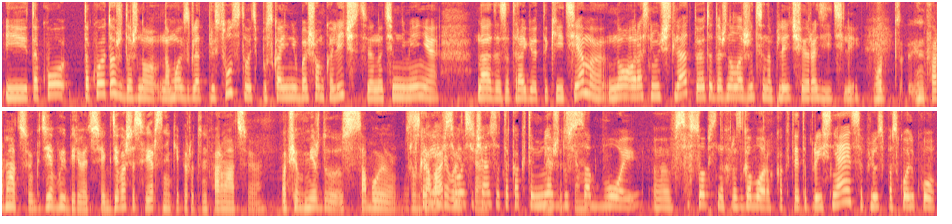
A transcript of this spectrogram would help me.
И такое, такое тоже должно, на мой взгляд, присутствовать, пускай не в большом количестве, но тем не менее надо затрагивать такие темы, но раз не учителя, то это должно ложиться на плечи родителей. Вот информацию где вы берете? Где ваши сверстники берут информацию? Вообще между собой разговариваете? Скорее всего, сейчас это как-то между собой, э, в собственных разговорах как-то это проясняется. Плюс, поскольку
